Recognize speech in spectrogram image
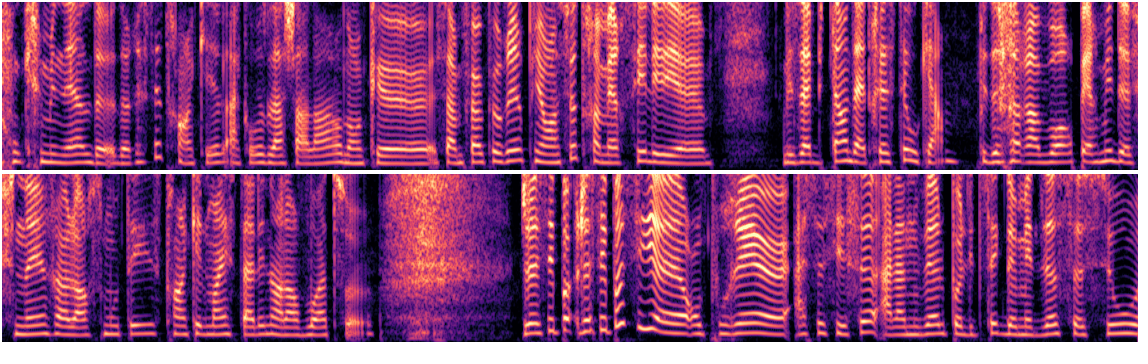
aux criminels de, rester tranquilles à cause de la chaleur. Donc, euh, ça me fait un peu rire. Puis ensuite remercier les euh, les habitants d'être restés au calme, puis de leur avoir permis de finir euh, leur smoothies tranquillement installés dans leur voiture. Je sais pas, je sais pas si euh, on pourrait euh, associer ça à la nouvelle politique de médias sociaux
